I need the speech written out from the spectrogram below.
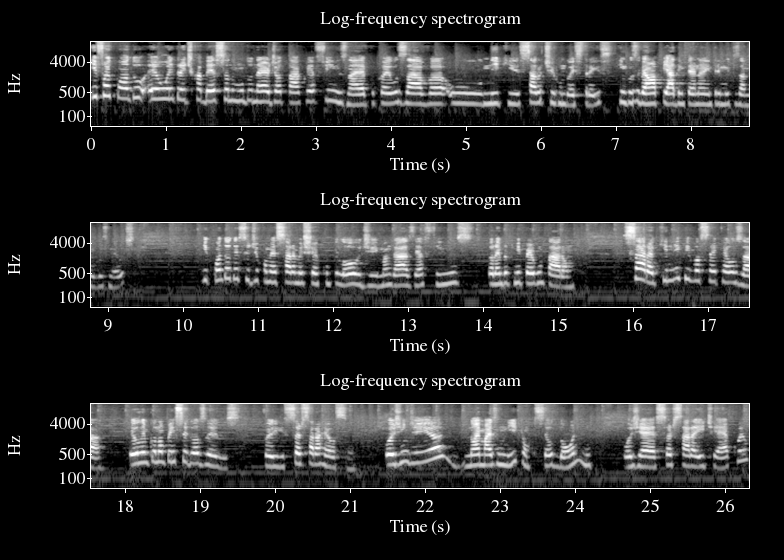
E foi quando eu entrei de cabeça no mundo nerd, otaku e afins. Na época eu usava o nick Saruti123, que inclusive é uma piada interna entre muitos amigos meus. E quando eu decidi começar a mexer com upload, mangás e afins, eu lembro que me perguntaram: Sara, que nick você quer usar? Eu lembro que eu não pensei duas vezes. Foi Ser Sara Helsing. Hoje em dia, não é mais um nick, é um pseudônimo. Hoje é Ser Sara It Equil.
